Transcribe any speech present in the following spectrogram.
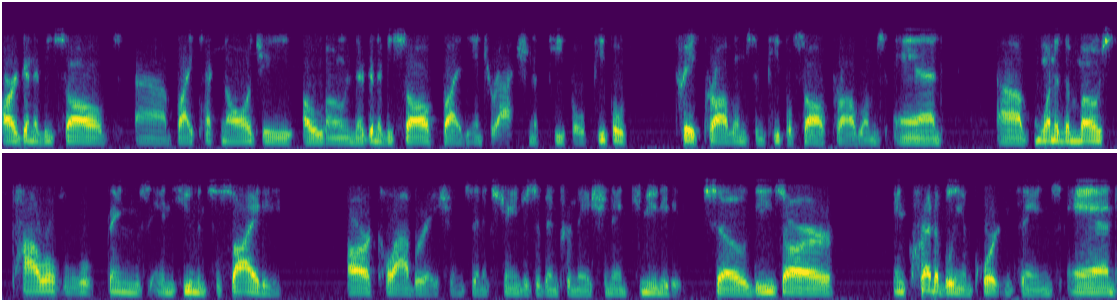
are going to be solved uh, by technology alone. They're going to be solved by the interaction of people. People create problems and people solve problems. And uh, one of the most powerful things in human society are collaborations and exchanges of information and community. So these are incredibly important things. And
